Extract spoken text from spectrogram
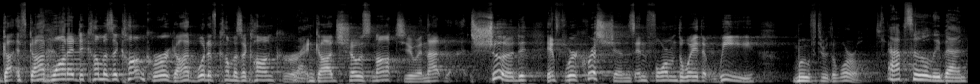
God, if God wanted to come as a conqueror, God would have come as a conqueror, Right. and God chose not to. And that should, if we're Christians, inform the way that we move through the world. Absolutely, Ben.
